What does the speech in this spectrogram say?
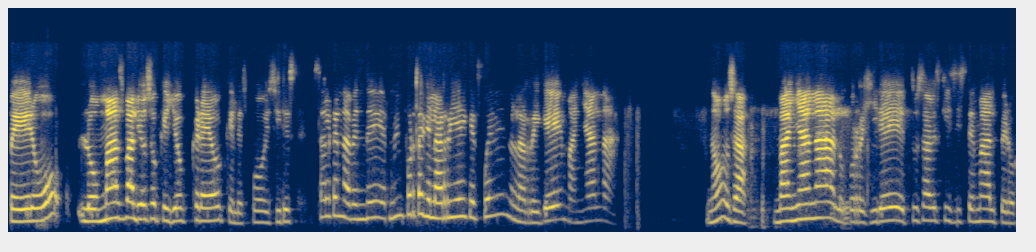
Pero lo más valioso que yo creo que les puedo decir es, salgan a vender, no importa que la riegues, bueno, la regué mañana, ¿no? O sea, mañana lo corregiré, tú sabes que hiciste mal, pero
